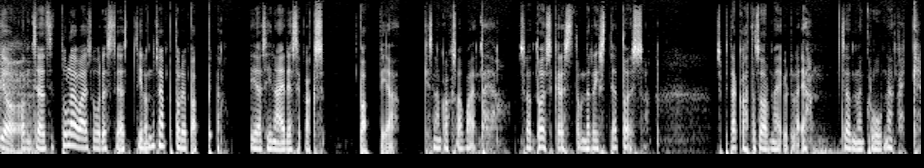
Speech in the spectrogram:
Joo, on se sitten tulevaisuudessa ja siinä on tosiaan pappia. Ja siinä edessä kaksi ylipappi ja siinä on kaksi avainta ja se on toisessa kädessä tämmöinen risti ja toissa se pitää kahta sormea yllä ja se on tämmöinen kruunu ja kaikkea.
